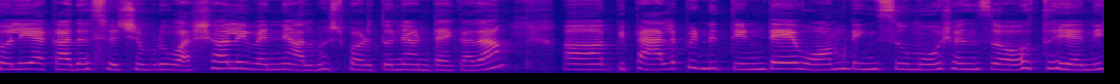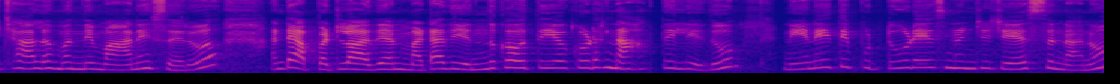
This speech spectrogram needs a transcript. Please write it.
తొలి ఏకాదశి వచ్చినప్పుడు వర్షాలు ఇవన్నీ ఆల్మోస్ట్ పడుతూనే ఉంటాయి కదా. ఈ పేలపిండి తింటే వామిటింగ్స్ మోషన్స్ అవుతాయని చాలామంది మానేశారు. అంటే అప్పట్లో అదే అనమాట అది ఎందుకు అవుతాయో కూడా నాకు తెలియదు నేనైతే ఇప్పుడు టూ డేస్ నుంచి చేస్తున్నాను.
